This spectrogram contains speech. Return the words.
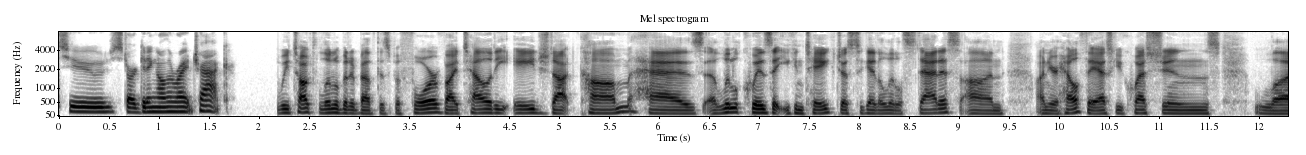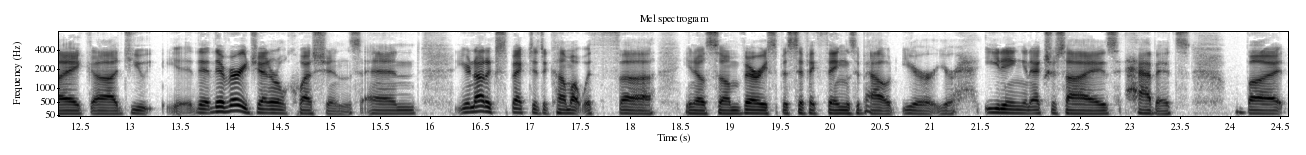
to start getting on the right track? We talked a little bit about this before. VitalityAge.com has a little quiz that you can take just to get a little status on on your health. They ask you questions like, uh, "Do you?" They're, very general questions, and you're not expected to come up with, uh, you know, some very specific things about your your eating and exercise habits, but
